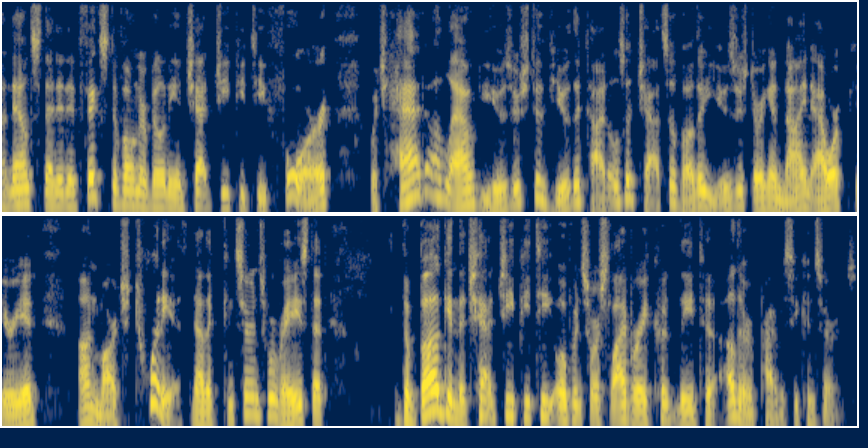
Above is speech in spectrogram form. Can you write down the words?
announced that it had fixed a vulnerability in ChatGPT 4, which had allowed users to view the titles of chats of other users during a nine hour period on March 20th. Now, the concerns were raised that the bug in the ChatGPT open source library could lead to other privacy concerns.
